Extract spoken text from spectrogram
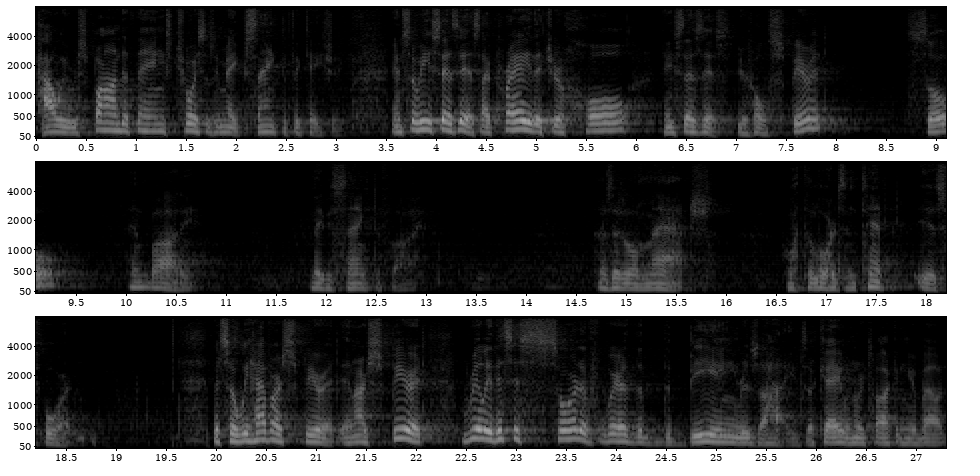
how we respond to things, choices we make, sanctification. And so he says this I pray that your whole, and he says this, your whole spirit, soul, and body may be sanctified. There's a little match what the Lord's intent is for it. But so we have our spirit, and our spirit, really, this is sort of where the, the being resides, okay, when we're talking about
